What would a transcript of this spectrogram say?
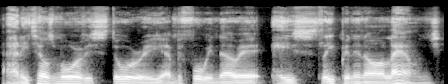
and he tells more of his story. And before we know it, he's sleeping in our lounge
